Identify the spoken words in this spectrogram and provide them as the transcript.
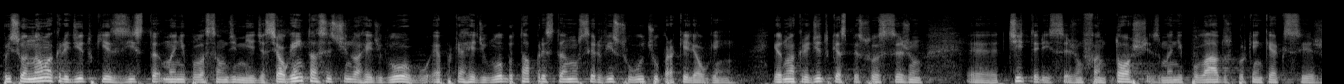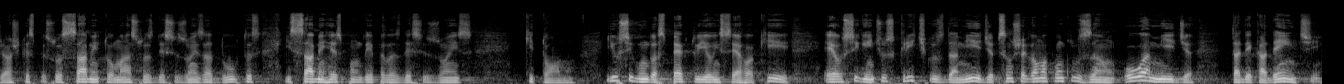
Por isso eu não acredito que exista manipulação de mídia. Se alguém está assistindo à Rede Globo, é porque a Rede Globo está prestando um serviço útil para aquele alguém. Eu não acredito que as pessoas sejam é, títeres, sejam fantoches, manipulados por quem quer que seja. Eu acho que as pessoas sabem tomar suas decisões adultas e sabem responder pelas decisões que tomam. E o segundo aspecto, e eu encerro aqui, é o seguinte: os críticos da mídia precisam chegar a uma conclusão. Ou a mídia está decadente,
